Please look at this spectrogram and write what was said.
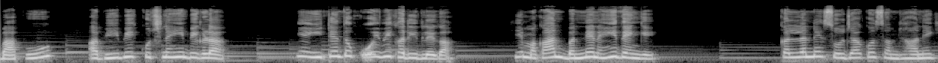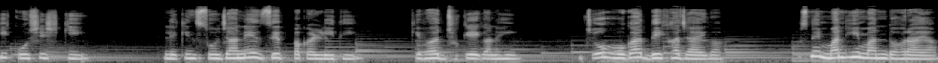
बापू, अभी भी कुछ नहीं बिगड़ा। ये ईंटें तो कोई भी खरीद लेगा। ये मकान बनने नहीं देंगे। कल्लन ने सुलझा को समझाने की कोशिश की। लेकिन सुलझा ने जिद पकड़ ली थी कि वह झुकेगा नहीं। जो होगा देखा जाएगा। उसने मन ही मन दोहराया,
